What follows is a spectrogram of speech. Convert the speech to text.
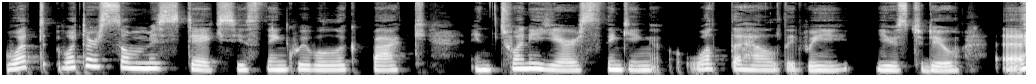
what what are some mistakes you think we will look back in twenty years thinking, what the hell did we used to do? Uh,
